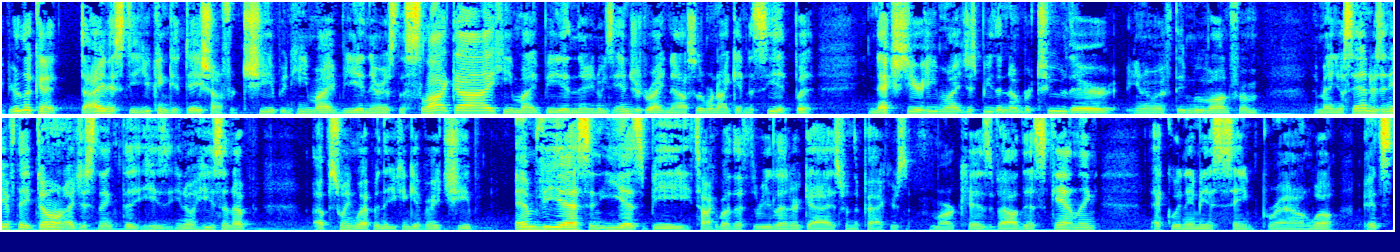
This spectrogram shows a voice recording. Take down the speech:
if you're looking at Dynasty, you can get DaeSean for cheap, and he might be in there as the slot guy. He might be in there. You know, he's injured right now, so we're not getting to see it. But next year, he might just be the number two there. You know, if they move on from Emmanuel Sanders, and if they don't, I just think that he's you know he's an up upswing weapon that you can get very cheap. MVS and ESB talk about the three letter guys from the Packers: Marquez Valdes-Scantling, Equanimeous St. Brown. Well, it's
